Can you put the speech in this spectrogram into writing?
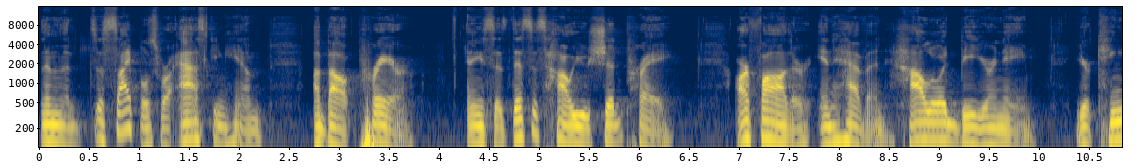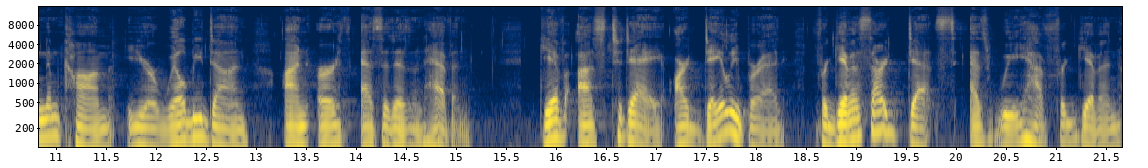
Then the disciples were asking him about prayer. And he says, This is how you should pray Our Father in heaven, hallowed be your name. Your kingdom come, your will be done on earth as it is in heaven. Give us today our daily bread. Forgive us our debts as we have forgiven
